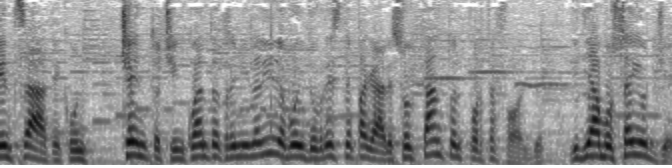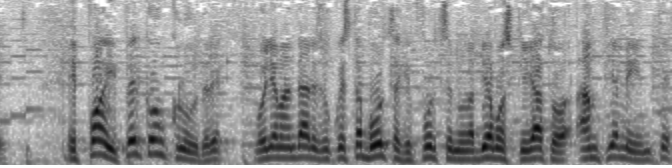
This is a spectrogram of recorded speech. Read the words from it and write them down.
Pensate, con 153.000 lire voi dovreste pagare soltanto il portafoglio. Vi diamo sei oggetti. E poi per concludere vogliamo andare su questa borsa che forse non abbiamo spiegato ampiamente,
